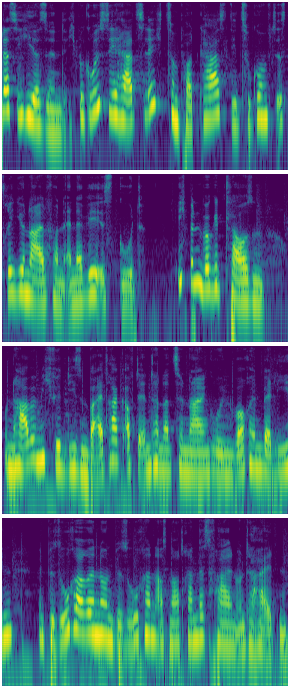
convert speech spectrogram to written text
dass Sie hier sind. Ich begrüße Sie herzlich zum Podcast Die Zukunft ist regional von NRW ist gut. Ich bin Birgit Klausen und habe mich für diesen Beitrag auf der Internationalen Grünen Woche in Berlin mit Besucherinnen und Besuchern aus Nordrhein-Westfalen unterhalten.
